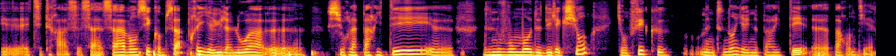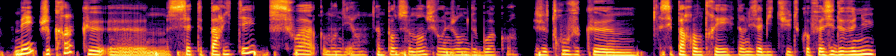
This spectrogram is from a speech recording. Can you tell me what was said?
etc. Ça, a avancé comme ça. Après, il y a eu la loi euh, sur la parité, euh, de nouveaux modes d'élection qui ont fait que maintenant, il y a une parité euh, à part entière. Mais je crains que cette parité soit, comment dire, un pansement sur une jambe de bois. Je trouve que c'est pas rentré dans les habitudes. Enfin, c'est devenu,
